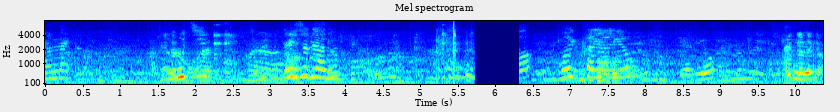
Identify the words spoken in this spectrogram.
やんないかな。え、おうち。電車でやる？もう一回やるよ。やるよ。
